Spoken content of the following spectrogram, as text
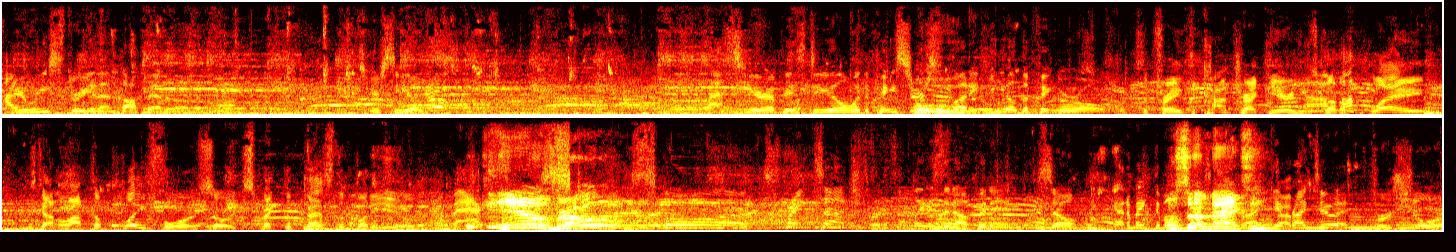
Tyrese three, then thought better of it. Here's Hield. Last year of his deal with the Pacers, Ooh. but he Hield the finger roll. It's the phrase, the contract year. He's going to uh-huh. play. He's got a lot to play for, so expect the best of Buddy Hield. Look at him, bro. scoop and Score. Great touch. Lays it up and in. So, got to make the What's up, of the time, Maxey? right? Get right to it. For sure.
